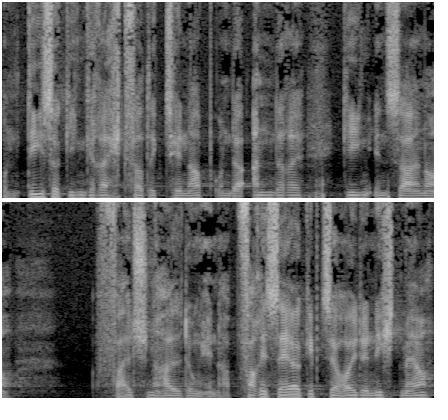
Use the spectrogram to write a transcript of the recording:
und dieser ging gerechtfertigt hinab und der andere ging in seiner falschen Haltung hinab. Pharisäer gibt's ja heute nicht mehr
